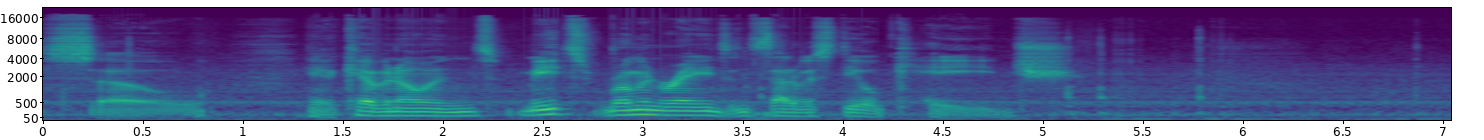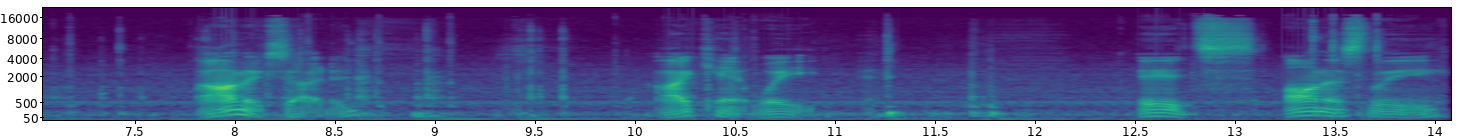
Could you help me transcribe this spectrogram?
So, yeah, Kevin Owens meets Roman Reigns inside of a steel cage. I'm excited. I can't wait. It's honestly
